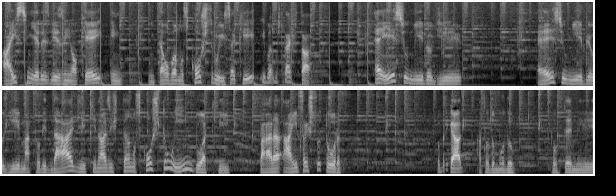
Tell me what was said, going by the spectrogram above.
aí sim eles dizem, ok, então vamos construir isso aqui e vamos testar. É esse o nível de é esse o nível de maturidade que nós estamos construindo aqui para a infraestrutura. Obrigado a todo mundo por ter me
